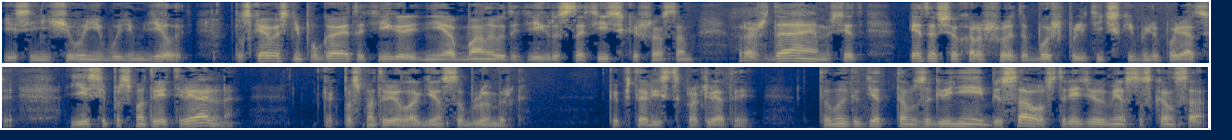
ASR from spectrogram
если ничего не будем делать. Пускай вас не пугают эти игры, не обманывают эти игры статистикой, что у нас там рождаемость. Это, это все хорошо, это больше политические манипуляции. Если посмотреть реально, как посмотрело агентство Bloomberg, капиталисты проклятые, то мы где-то там за Гвинеей Бисау с третьего места с конца.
